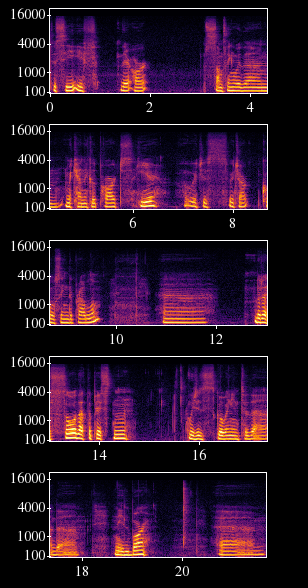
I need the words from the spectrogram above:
to see if there are something with um, mechanical parts here which is which are causing the problem. Uh, but I saw that the piston which is going into the, the needle bar um,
